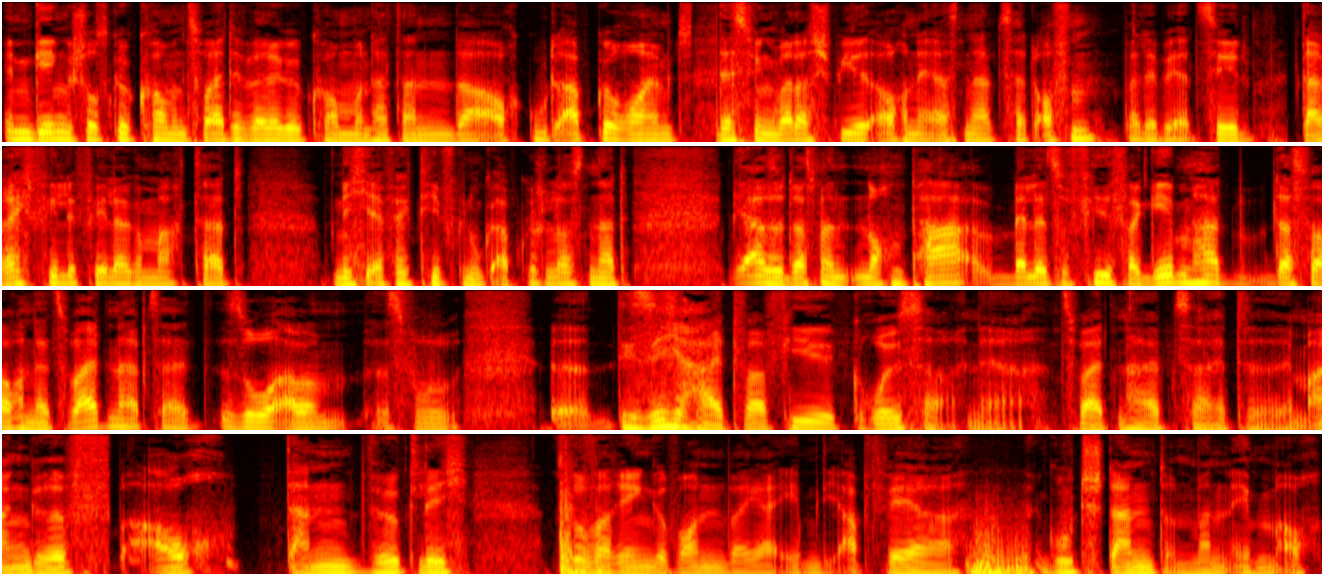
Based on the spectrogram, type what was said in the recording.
in Gegenschuss gekommen, zweite Welle gekommen und hat dann da auch gut abgeräumt. Deswegen war das Spiel auch in der ersten Halbzeit offen, weil der BRC da recht viele Fehler gemacht hat, nicht effektiv genug abgeschlossen hat. Ja, also dass man noch ein paar Bälle zu viel vergeben hat, das war auch in der zweiten Halbzeit so, aber es, wo, äh, die Sicherheit war viel größer in der zweiten Halbzeit äh, im Angriff. Auch dann wirklich souverän gewonnen, weil ja eben die Abwehr gut stand und man eben auch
